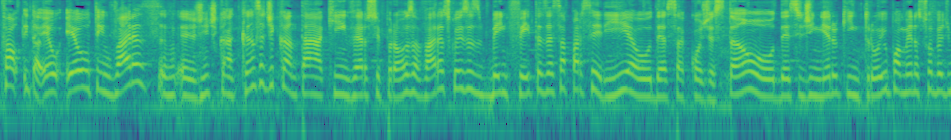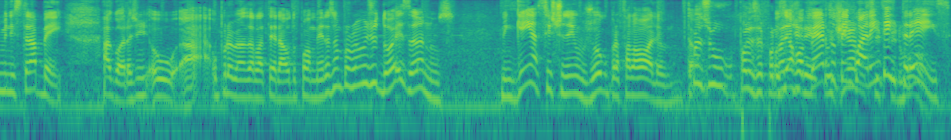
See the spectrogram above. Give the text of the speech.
Fal- Então, eu, eu tenho várias. A gente cansa de cantar aqui em verso e prosa várias coisas bem feitas dessa parceria, ou dessa cogestão, ou desse dinheiro que entrou e o Palmeiras soube administrar bem. Agora, a gente- o, a- o problema da lateral do Palmeiras é um problema de dois anos. Ninguém assiste nenhum jogo pra falar, olha. então- Mas, o, por exemplo, O Zé direita, Roberto o tem Jean não se 43.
